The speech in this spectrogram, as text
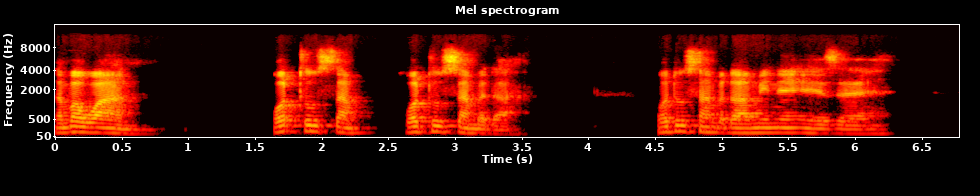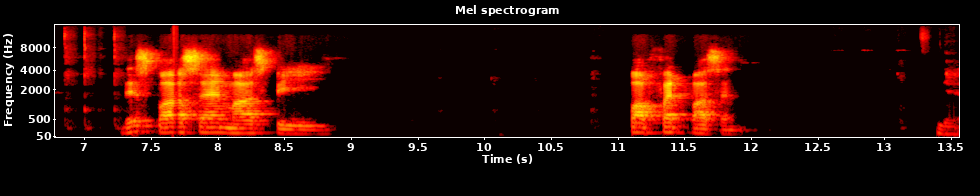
Number one, what to sam what to sambada? What to sambada meaning is uh, this person must be perfect person. Yeah.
